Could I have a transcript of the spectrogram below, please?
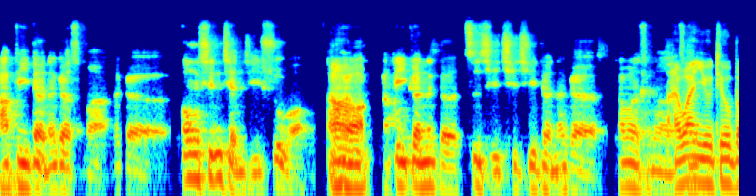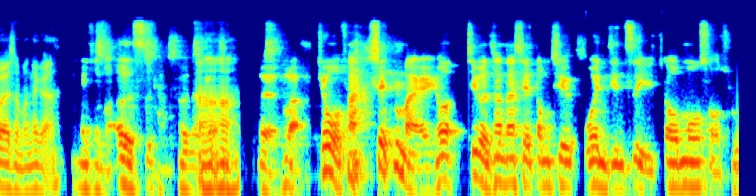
阿迪的那个什么那个工薪剪辑术哦，然后阿迪跟那个志奇七七的那个他们什么台湾 YouTuber 什么那个，那什么二十四堂课那个，嗯嗯对，是吧？就我发现买了以后，基本上那些东西我已经自己都摸索出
